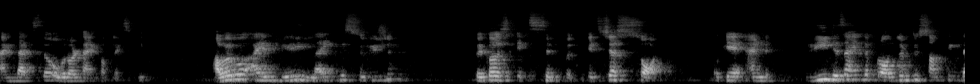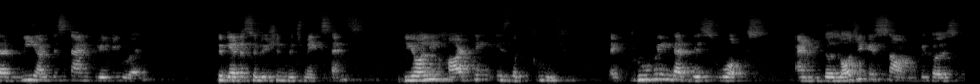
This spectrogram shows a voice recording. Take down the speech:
and that's the overall time complexity. However, I really like this solution because it's simple. It's just sort, okay, and redesign the problem to something that we understand really well to get a solution which makes sense. The only hard thing is the proof, like proving that this works. And the logic is sound because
